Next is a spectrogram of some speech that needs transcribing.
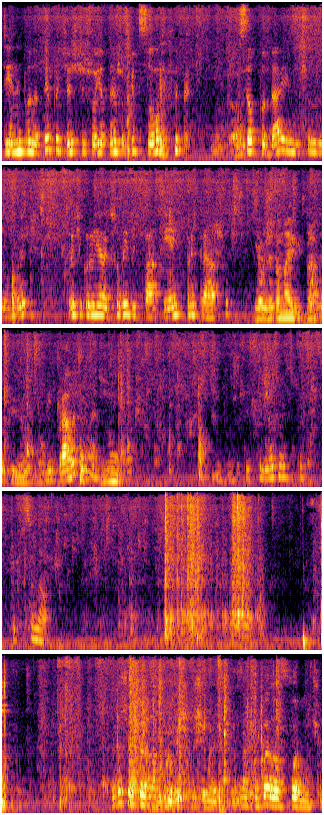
Ти не поняла, ти печеш чи що, я теж підсовник. Ну так. Все подаємо, що зробити. Коротше, королєва, якщо вийдуть паски, я їх прикрашу. Я вже то маю відправити не одну. Відправити маєш? Ну, Дуже ти серйозний спе- професіонал. Тому що я вчора накуп- рукавичку ще маєш. накупила формочку.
